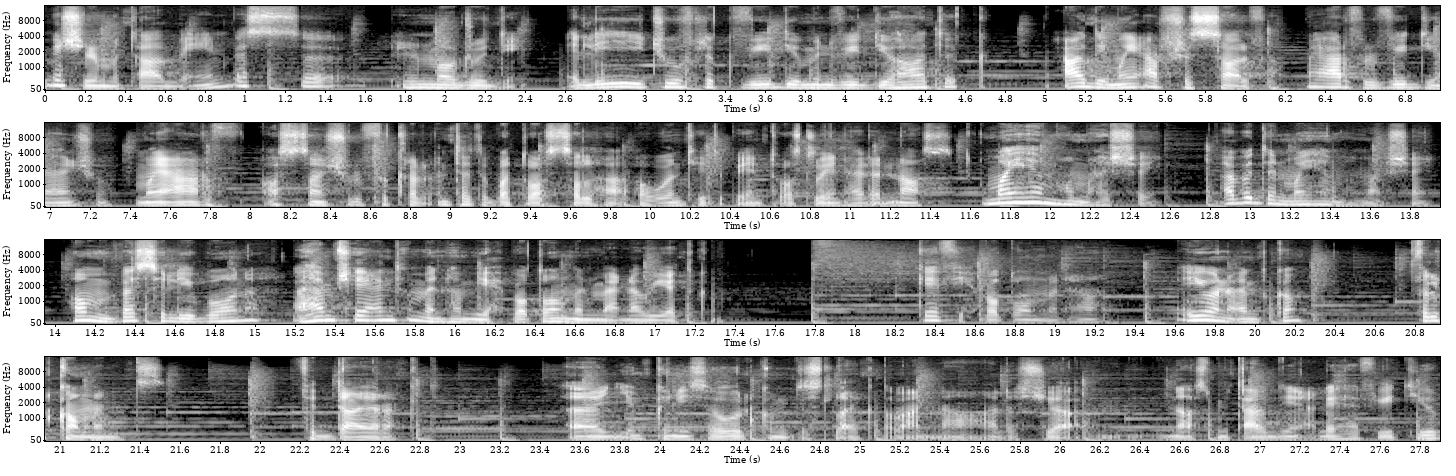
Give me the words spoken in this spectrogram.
مش المتابعين بس الموجودين. اللي يشوف لك فيديو من فيديوهاتك عادي ما يعرف شو السالفة. ما يعرف الفيديو عن شو. ما يعرف أصلا شو الفكرة اللي أنت تبغى توصلها أو أنت تبين توصلينها للناس. ما يهمهم هالشي. أبدا ما يهمهم هالشي. هم بس اللي يبونه. أهم شي عندهم إنهم يحبطون من معنويتكم كيف يحبطون منها؟ يجون عندكم؟ في ال comment في ال direct. آه يمكن يسوي لكم dislike طبعا. على أشياء ناس متعودين عليها في يوتيوب.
